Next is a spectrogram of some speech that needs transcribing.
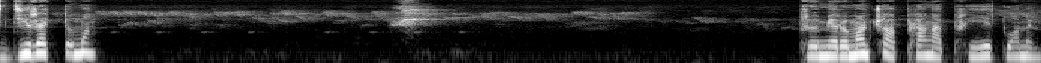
Directement. Premièrement, tu apprends à prier toi-même.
